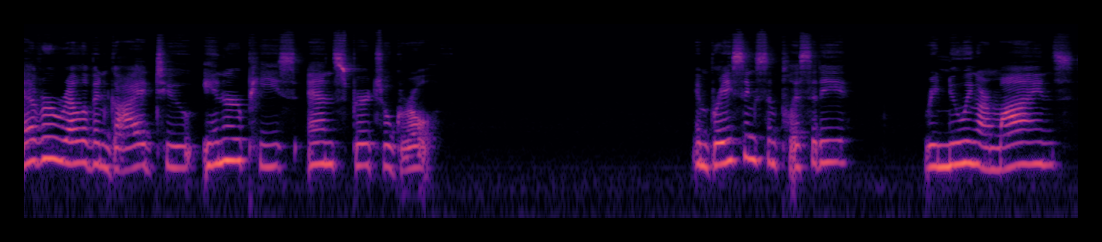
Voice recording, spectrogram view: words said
ever relevant guide to inner peace and spiritual growth. Embracing simplicity, renewing our minds,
